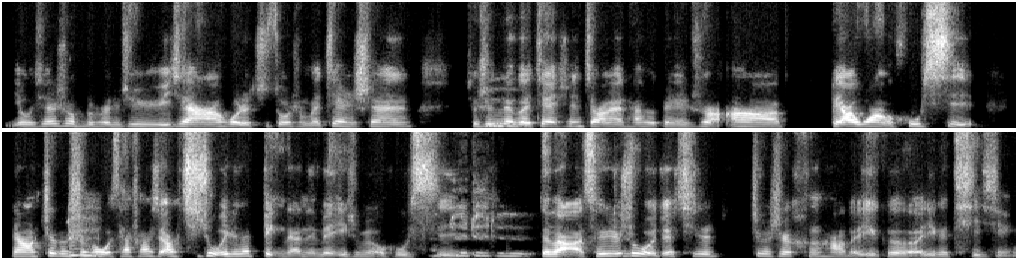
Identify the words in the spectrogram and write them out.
有些时候，比如说你去瑜伽或者去做什么健身，就是那个嗯健身教练他会跟你说啊，不要忘了呼吸。然后这个时候嗯我才发现，哦，其实我一直在顶在那边，一直没有呼吸，对对对，对吧？所以就是我觉得其实这个是很好的一个一个提醒。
